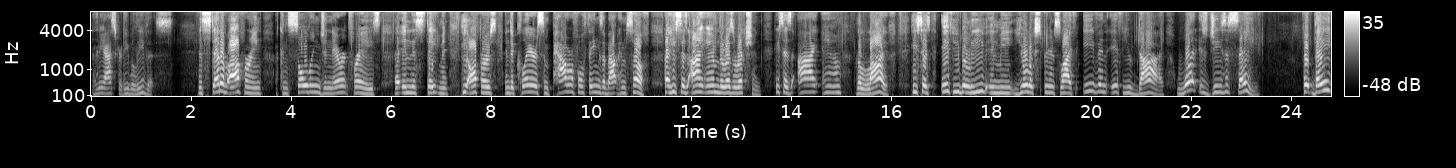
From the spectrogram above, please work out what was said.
And then he asks her, Do you believe this? Instead of offering a consoling generic phrase uh, in this statement, he offers and declares some powerful things about himself. Uh, he says, I am the resurrection. He says, I am the life. He says, if you believe in me, you'll experience life even if you die. What is Jesus saying? But they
